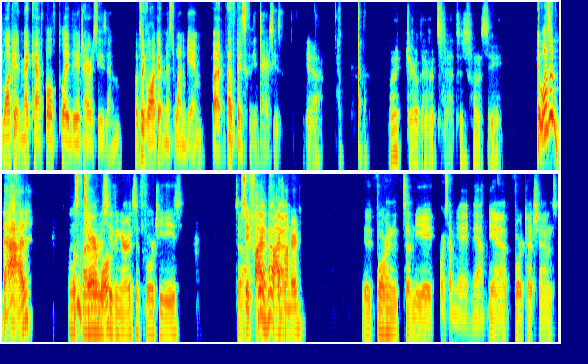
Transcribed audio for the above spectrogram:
Lockett and Metcalf both played the entire season. Looks like Lockett missed one game, but that's basically the entire season. yeah. What are Gerald Everett stats? I just want to see. It wasn't bad. Almost Wasn't 500 terrible. receiving yards and four TDs. So You say yeah, five not bad. five hundred. Uh, 478. 478. Yeah. Yeah. Four touchdowns.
